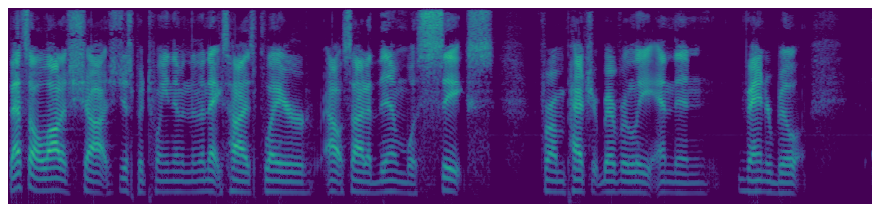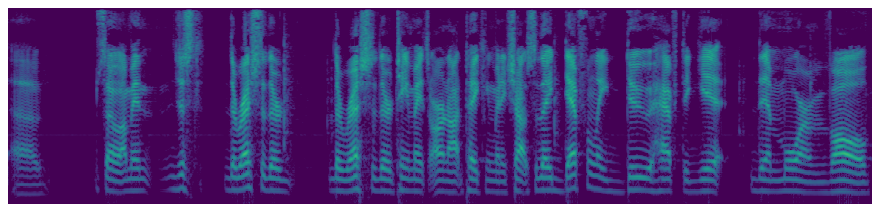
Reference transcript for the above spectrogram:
that's a lot of shots just between them. And then the next highest player outside of them was six from Patrick Beverley and then Vanderbilt. Uh, so I mean, just the rest of their the rest of their teammates are not taking many shots. So they definitely do have to get them more involved.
